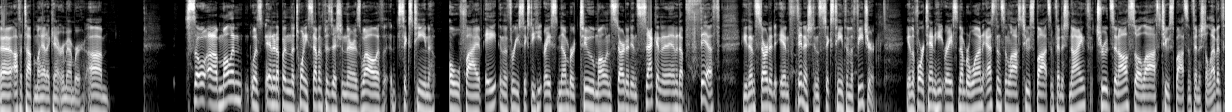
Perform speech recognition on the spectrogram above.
uh, off the top of my head, I can't remember. Um, so uh, Mullen was ended up in the 27th position there as well with 16.058 in the 360 heat race number two. Mullen started in second and ended up fifth. He then started and finished in 16th in the feature. In the 410 heat race number one, Estenson lost two spots and finished ninth. Truedson also lost two spots and finished 11th.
